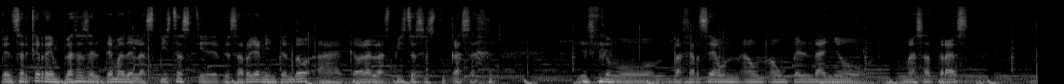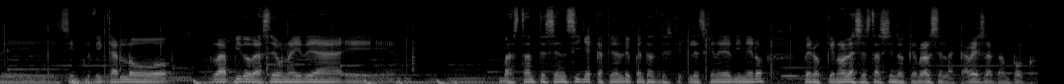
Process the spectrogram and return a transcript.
pensar que reemplazas el tema de las pistas que desarrolla Nintendo a que ahora las pistas es tu casa. y es como bajarse a un, a un peldaño más atrás, de simplificarlo rápido, de hacer una idea eh, bastante sencilla que al final de cuentas les, genere dinero, pero que no les está haciendo quebrarse la cabeza tampoco.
